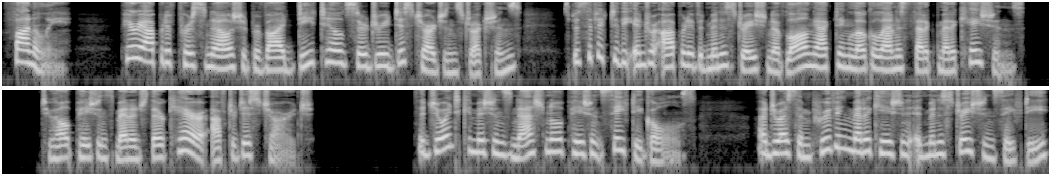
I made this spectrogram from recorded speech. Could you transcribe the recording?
Finally, perioperative personnel should provide detailed surgery discharge instructions specific to the intraoperative administration of long acting local anesthetic medications to help patients manage their care after discharge. The Joint Commission's National Patient Safety Goals address improving medication administration safety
